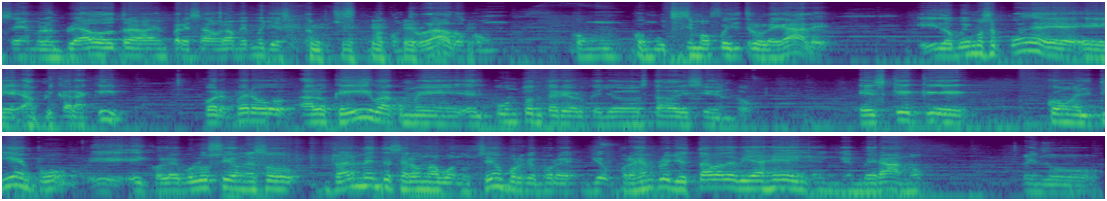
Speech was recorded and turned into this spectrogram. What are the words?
se llama? los empleados de otra empresa ahora mismo ya está muchísimo controlado, con, con, muchísimos filtros legales. Y lo mismo se puede eh, aplicar aquí. pero a lo que iba con el punto anterior que yo estaba diciendo, es que, que con el tiempo y, con la evolución eso realmente será una buena opción, porque por, yo, por ejemplo yo estaba de viaje en, verano en, lo,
